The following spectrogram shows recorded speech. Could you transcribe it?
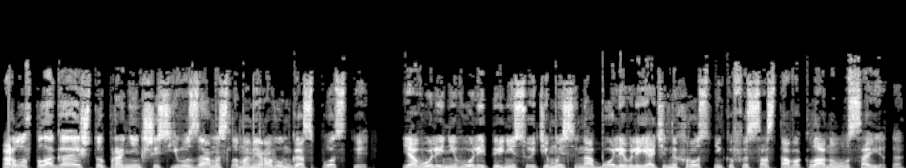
Орлов полагает, что, проникшись его замыслом о мировом господстве, я волей-неволей перенесу эти мысли на более влиятельных родственников из состава кланового совета.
